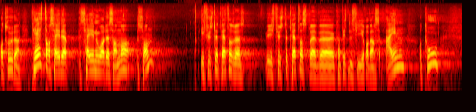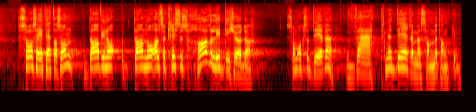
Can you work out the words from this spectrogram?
Og tro det. Peter sier, det, sier noe av det samme sånn. I 1. Peters, i 1. Peters brev kapittel 4 vers 1 og 2 så sier Peter sånn da, nå, da nå altså Kristus har lidd i kjødet, som også dere væpner dere med samme tanken.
